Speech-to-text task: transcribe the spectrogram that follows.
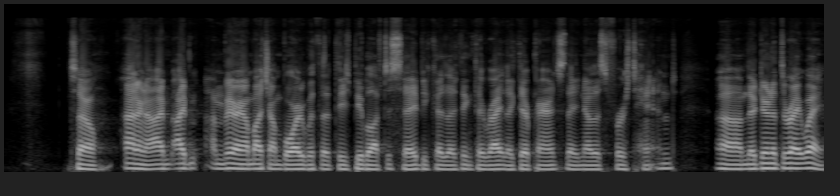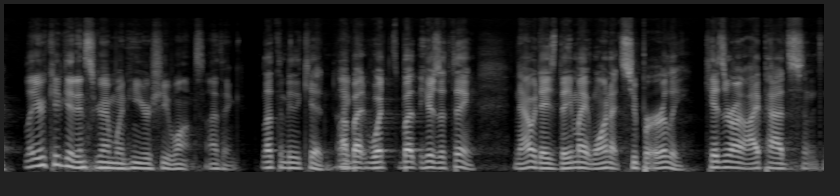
so I don't know. I'm, I'm, I'm very much on board with what these people have to say because I think they're right. Like their parents, they know this firsthand. Um, they're doing it the right way. Let your kid get Instagram when he or she wants. I think. Let them be the kid. Uh, but what? But here's the thing. Nowadays, they might want it super early. Kids are on iPads and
